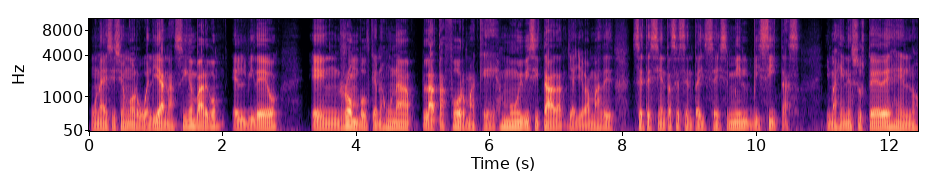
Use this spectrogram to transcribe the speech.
una decisión orwelliana. Sin embargo, el video en Rumble, que no es una plataforma que es muy visitada, ya lleva más de 766 mil visitas. Imagínense ustedes en los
